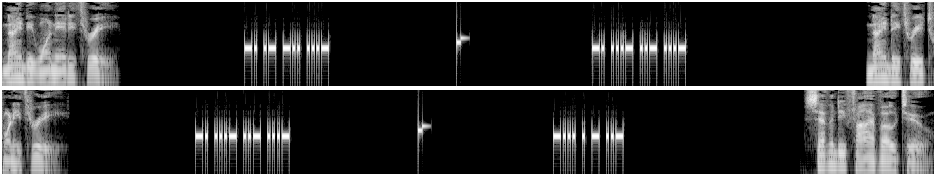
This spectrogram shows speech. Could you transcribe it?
9183. 9323. 7502.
